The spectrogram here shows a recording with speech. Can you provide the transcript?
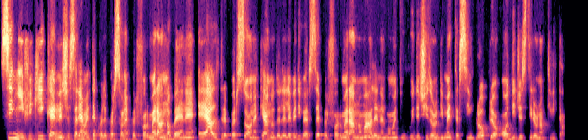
significhi che necessariamente quelle persone performeranno bene e altre persone che hanno delle leve diverse performeranno male nel momento in cui decidono di mettersi in proprio o di gestire un'attività.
